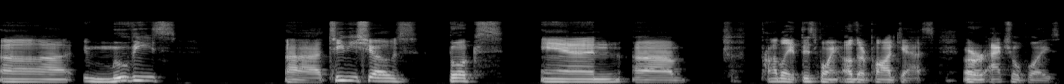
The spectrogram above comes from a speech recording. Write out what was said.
uh, movies, uh, TV shows, books, and um probably at this point other podcasts or actual plays.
